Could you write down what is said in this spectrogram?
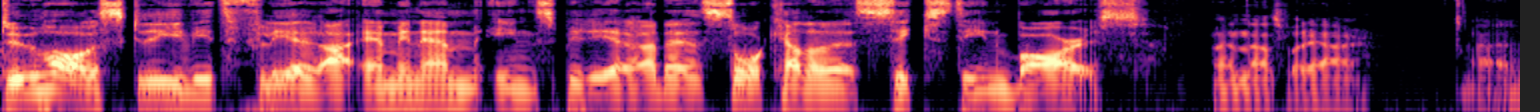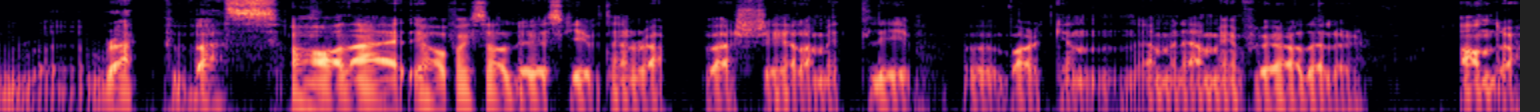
Du har skrivit flera Eminem-inspirerade så kallade 16 bars. Jag vet inte ens vad det är. Rapvers. Jaha, nej, jag har faktiskt aldrig skrivit en rapvers i hela mitt liv. Eh, Varken Eminem-influerad eller andra.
